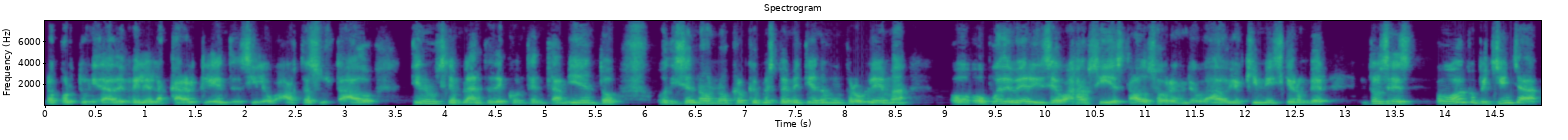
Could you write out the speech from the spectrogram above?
la oportunidad de verle la cara al cliente, decirle, wow, está asustado, tiene un semblante de contentamiento, o dice, no, no, creo que me estoy metiendo en un problema, o, puede ver y dice, wow, sí, he estado sobreendeudado y aquí me hicieron ver. Entonces, como Banco Pichincha,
